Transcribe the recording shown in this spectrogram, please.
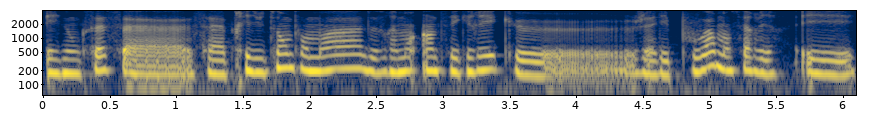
et donc, ça, ça, ça, a pris du temps pour moi de vraiment intégrer que j'allais pouvoir m'en servir. Et,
